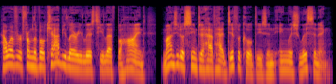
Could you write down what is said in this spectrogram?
However, from the vocabulary list he left behind, Manjiro seemed to have had difficulties in English listening.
